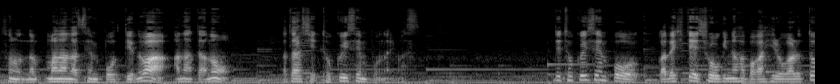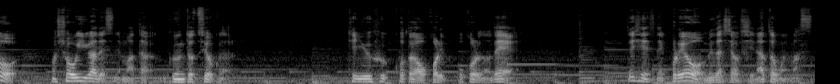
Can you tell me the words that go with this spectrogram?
その学んだ戦法っていうのはあなたの新しい得意戦法になります。で、得意戦法ができて将棋の幅が広がると、将棋がですね、またぐんと強くなる。っていうことが起こり、起こるので、ぜひですね、これを目指してほしいなと思います。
